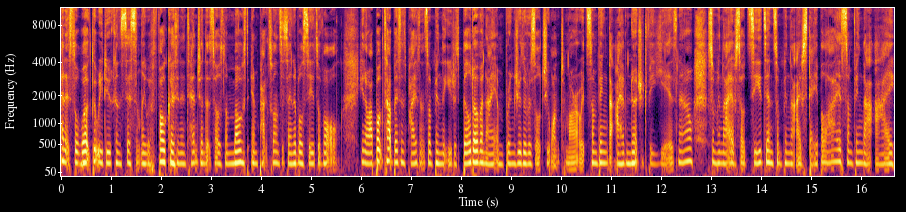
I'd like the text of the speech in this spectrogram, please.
and it's the work that we do consistently with focus and intention that sows the most impactful and sustainable seeds of all. You know, our booked out business pie isn't something that you just build overnight and brings you the results you want tomorrow. It's something that I have nurtured for years now, something that I have sowed seeds in, something that I've stabilized, something that I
